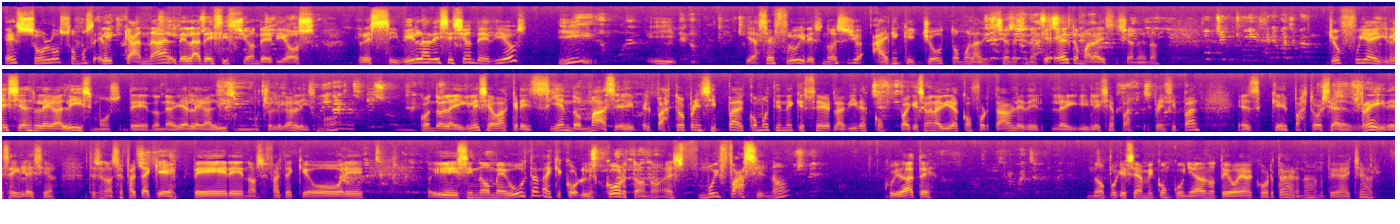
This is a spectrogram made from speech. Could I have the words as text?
Es solo somos el canal de la decisión de Dios. Recibir la decisión de Dios y, y, y hacer fluir. No es yo alguien que yo tomo las decisiones, sino que Él toma las decisiones, ¿no? Yo fui a iglesias legalismos, de donde había legalismo, mucho legalismo. Cuando la iglesia va creciendo más, el, pastor principal, ¿cómo tiene que ser la vida para que sea una vida confortable de la iglesia principal? Es que el pastor sea el rey de esa iglesia. Entonces no hace falta que espere, no hace falta que ore. Y si no me gustan, hay que les corto, ¿no? Es muy fácil, ¿no? Cuídate. No porque sea mi concuñado no te voy a cortar, no, no te voy a echar.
